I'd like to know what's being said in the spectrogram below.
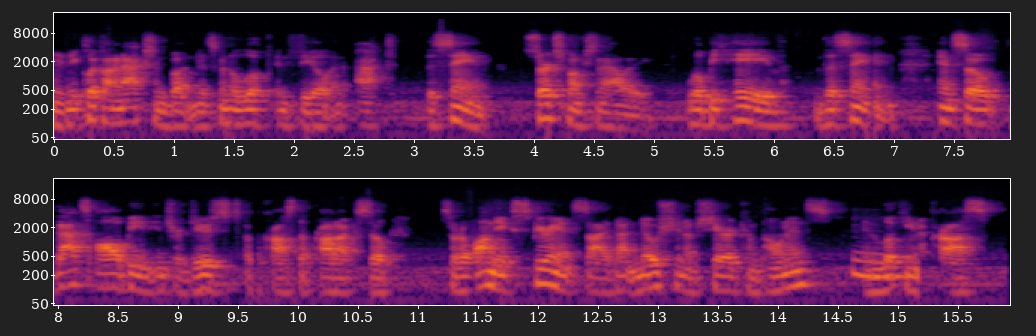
When you click on an action button, it's going to look and feel and act the same. Search functionality will behave the same. And so that's all being introduced across the product. So sort of on the experience side, that notion of shared components and looking across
